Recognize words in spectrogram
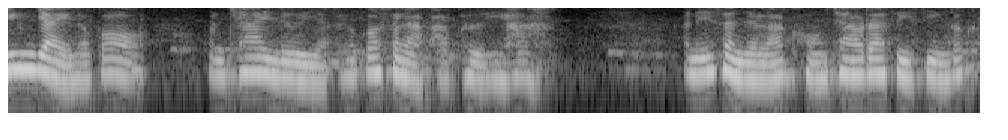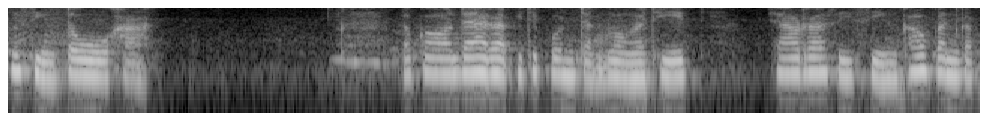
ยิ่งใหญ่แล้วก็มันใช่เลยอะแล้วก็สง่าผ่าเผยค่ะ อันนี้สัญลักษณ์ของชาวราศีสิงห์ก็คือสิงโตค่ะ แล้วก็ได้รับอิทธิพลจากดวงอาทิตย์ ชาวราศีสิงห์เข้ากันกับ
